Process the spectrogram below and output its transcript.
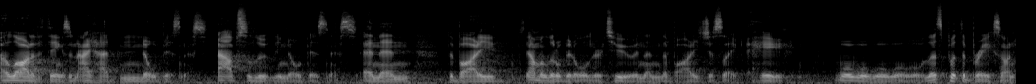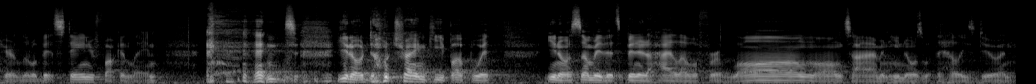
a, lot of the things, and I had no business, absolutely no business. And then the body, I'm a little bit older too, and then the body's just like, hey, whoa, whoa, whoa, whoa, whoa, let's put the brakes on here a little bit, stay in your fucking lane, and you know, don't try and keep up with. You know, somebody that's been at a high level for a long, long time and he knows what the hell he's doing.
